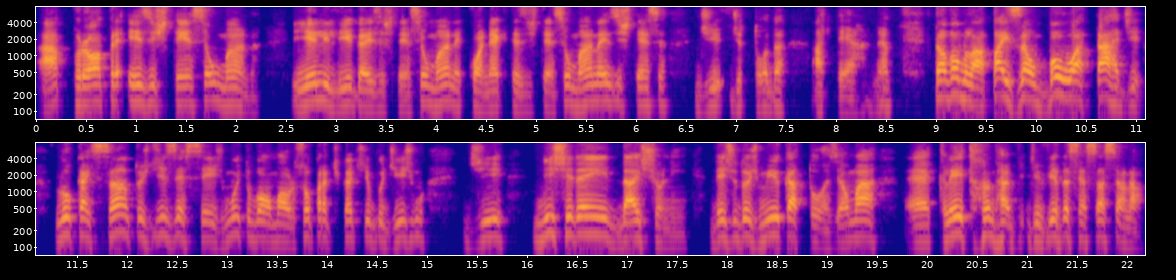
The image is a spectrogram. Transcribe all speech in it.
à própria existência humana. E ele liga a existência humana e conecta a existência humana à existência de, de toda a Terra. Né? Então vamos lá. Paizão, boa tarde. Lucas Santos, 16. Muito bom, Mauro. Sou praticante de budismo de Nichiren Daishonin desde 2014. É uma é, Cleiton de vida sensacional.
